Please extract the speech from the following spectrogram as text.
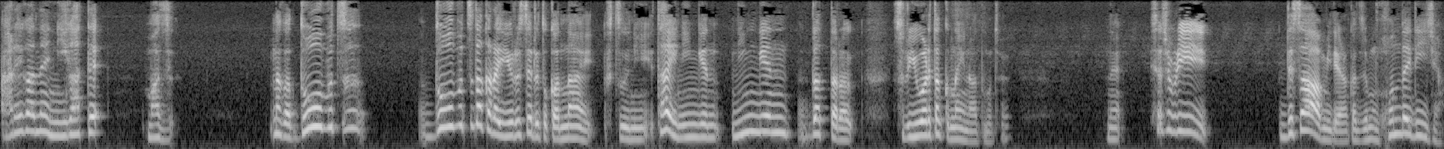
あれがね、苦手。まず。なんか動物、動物だから許せるとかない。普通に。対人間、人間だったら、それ言われたくないなと思っちゃう。ね。久しぶりでさ、みたいな感じでもう本題でいいじゃん。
